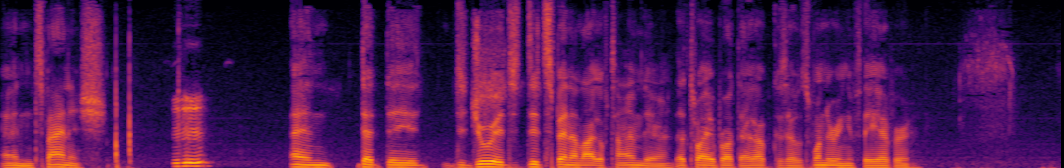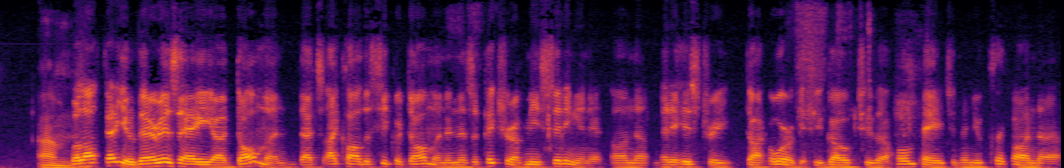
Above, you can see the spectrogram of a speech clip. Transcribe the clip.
and Spanish, Mm-hmm. and that the the Druids did spend a lot of time there. That's why I brought that up because I was wondering if they ever. Um, Well, I'll tell you, there is a uh, dolmen that's I call the secret dolmen, and there's a picture of me sitting in it on uh, metahistory.org. If you go to the homepage and then you click on uh,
